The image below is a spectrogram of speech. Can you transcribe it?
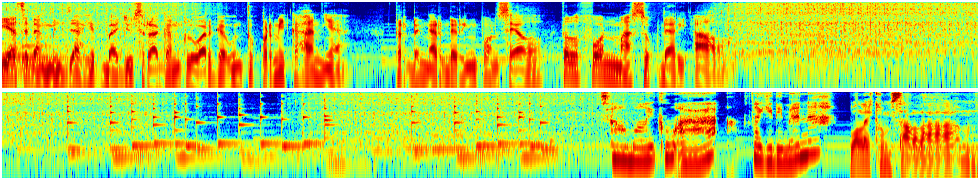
Fitria sedang menjahit baju seragam keluarga untuk pernikahannya. Terdengar dering ponsel, telepon masuk dari Al. Assalamualaikum, A. Lagi di mana? Waalaikumsalam.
